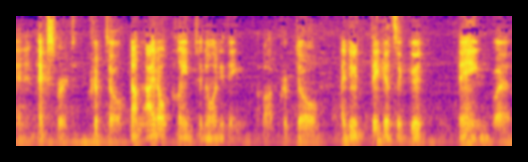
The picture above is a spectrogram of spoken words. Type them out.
and an expert in crypto. Now, I don't claim to know anything about crypto. I do think it's a good thing, but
